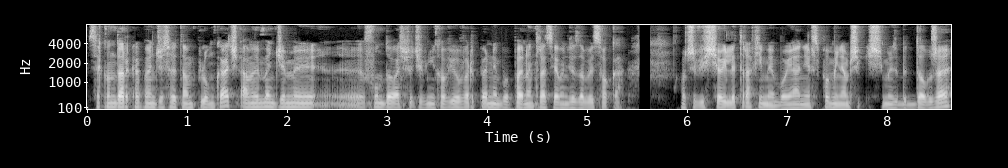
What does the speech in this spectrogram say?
sekundarka będzie sobie tam plumkać, a my będziemy e, fundować przeciwnikowi overpeny, bo penetracja będzie za wysoka. Oczywiście o ile trafimy, bo ja nie wspominam, że zbyt dobrze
